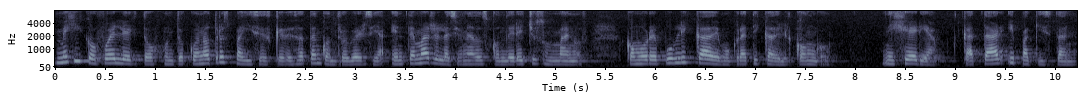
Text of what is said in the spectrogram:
México fue electo junto con otros países que desatan controversia en temas relacionados con derechos humanos, como República Democrática del Congo, Nigeria, Qatar y Pakistán.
